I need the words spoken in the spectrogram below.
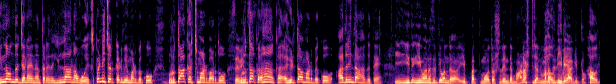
ಇನ್ನೊಂದು ಜನ ಏನಂತಾರೆ ಇಲ್ಲ ನಾವು ಎಕ್ಸ್ಪೆಂಡಿಚರ್ ಕಡಿಮೆ ಮಾಡಬೇಕು ವೃಥಾ ಖರ್ಚು ಮಾಡಬಾರ್ದು ವೃಥಾ ಹಿಡಿತ ಮಾಡಬೇಕು ಅದರಿಂದ ಆಗುತ್ತೆ. ಈ ಇದು ಈ ಮನಸ್ಥಿತಿ ಒಂದು ಇಪ್ಪತ್ತ್ ಮೂವತ್ತು ವರ್ಷದಿಂದ ಬಹಳಷ್ಟು ಜನ ಮನಸ್ಥಿತಿ ಇದೇ ಆಗಿತ್ತು. ಹೌದು.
